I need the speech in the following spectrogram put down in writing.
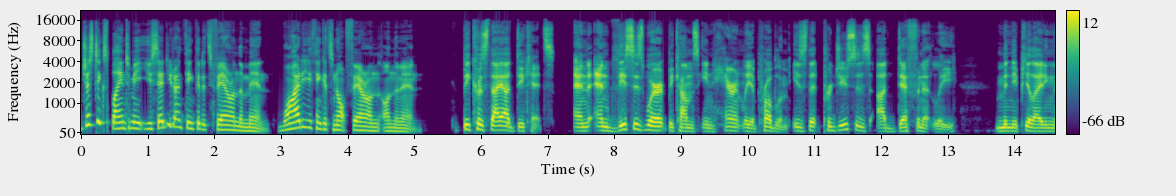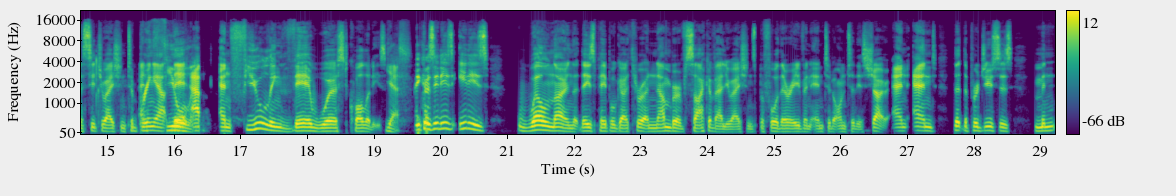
Just explain to me. You said you don't think that it's fair on the men. Why do you think it's not fair on on the men? because they are dickheads. And and this is where it becomes inherently a problem is that producers are definitely manipulating the situation to bring out fueling. their app and fueling their worst qualities. Yes. Because it is it is well known that these people go through a number of psych evaluations before they're even entered onto this show. And and that the producers man,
